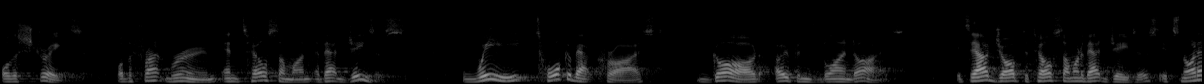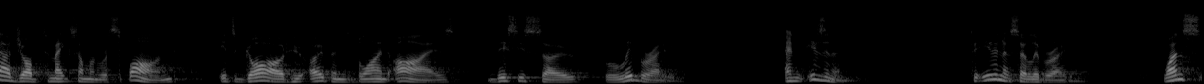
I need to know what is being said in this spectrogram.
or the streets or the front room and tell someone about Jesus. We talk about Christ, God opens blind eyes. It's our job to tell someone about Jesus. It's not our job to make someone respond. It's God who opens blind eyes. This is so liberating. And isn't it? So, isn't it so liberating? Once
